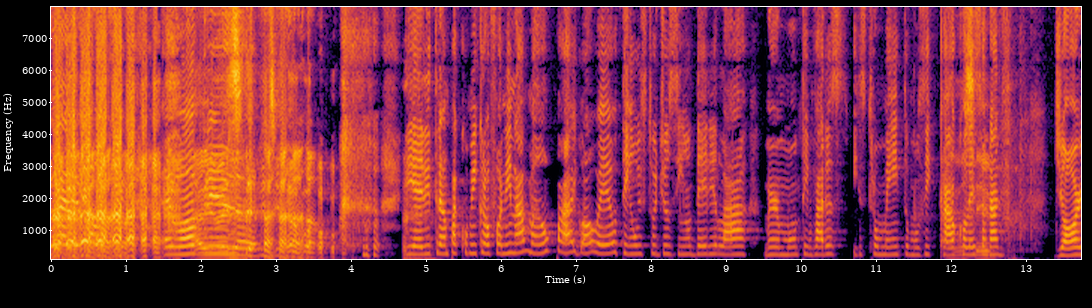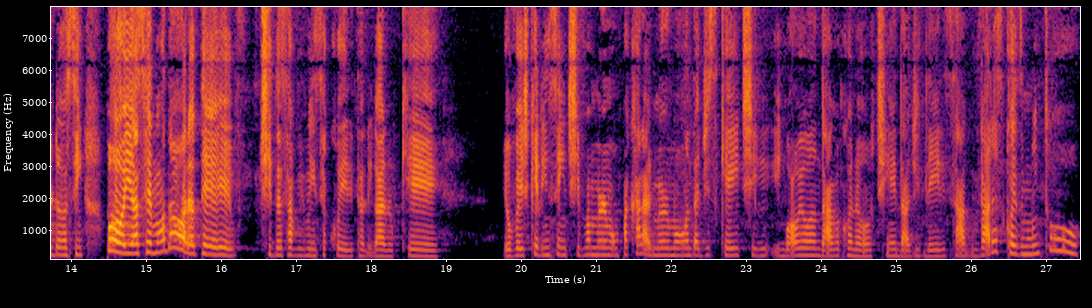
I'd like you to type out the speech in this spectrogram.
velho. É mó brisa. E ele trampa com o microfone na mão, pá, igual eu. Tem o estúdiozinho dele lá. Meu irmão tem vários instrumentos musical, você- colecionado Jordan, assim. Pô, ia ser mó da hora ter tido essa vivência com ele, tá ligado? Porque eu vejo que ele incentiva meu irmão pra caralho. Meu irmão anda de skate igual eu andava quando eu tinha a idade dele, sabe? Várias coisas muito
